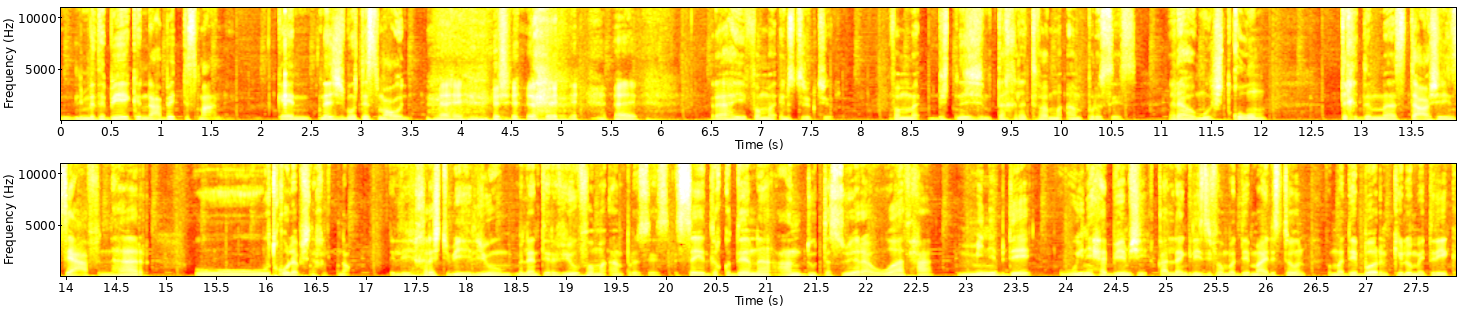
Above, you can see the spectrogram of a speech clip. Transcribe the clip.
اللي ماذا بيا كان العباد تسمعني. كان تنجموا تسمعوني. راهي فما انستركتور فما باش تنجم تخلط فما ان بروسيس راهو مش تقوم تخدم 26 ساعة في النهار و- وتقول باش نخلط. non اللي خرجت به اليوم من ال interview فما un process. السيد اللي قدامنا عنده تصويرة واضحة من يبدا وين يحب يمشي. قال الإنجليزي فما des milestones فما des bornes kilométriques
